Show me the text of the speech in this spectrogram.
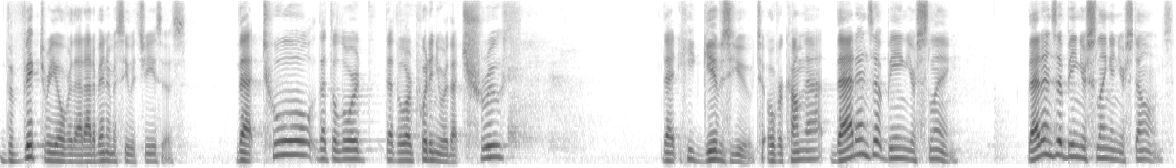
the victory over that out of intimacy with Jesus, that tool that the Lord, that the Lord put in you, or that truth that He gives you to overcome that, that ends up being your sling. That ends up being your sling and your stones.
